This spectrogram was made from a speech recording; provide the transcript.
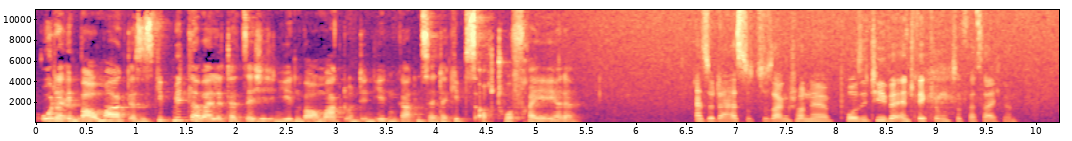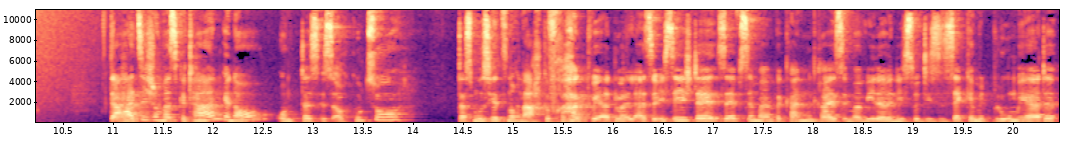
Oder im Baumarkt, also es gibt mittlerweile tatsächlich in jedem Baumarkt und in jedem Gartencenter gibt es auch torfreie Erde. Also da ist sozusagen schon eine positive Entwicklung zu verzeichnen. Da hat sich schon was getan, genau. Und das ist auch gut so. Das muss jetzt noch nachgefragt werden, weil also ich sehe selbst in meinem Bekanntenkreis immer wieder, wenn ich so diese Säcke mit Blumenerde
